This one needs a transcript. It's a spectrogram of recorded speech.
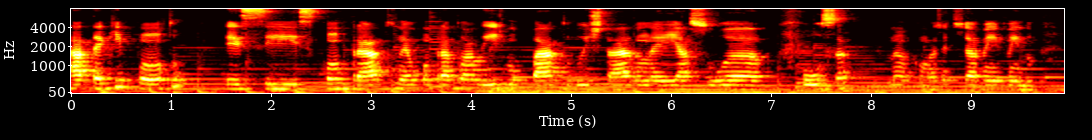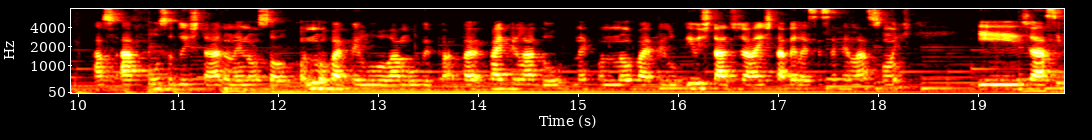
Até que ponto esses contratos, né, o contratualismo, o pacto do Estado né, e a sua força, né, como a gente já vem vendo, a, a, força do Estado, né, não só quando não vai pelo amor, vai, vai pela dor, né, quando não vai pelo. E o Estado já estabelece essas relações e já se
